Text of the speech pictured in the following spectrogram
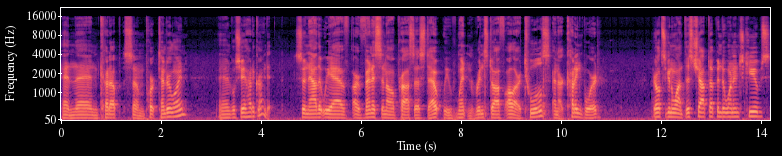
and then cut up some pork tenderloin, and we'll show you how to grind it. So now that we have our venison all processed out, we went and rinsed off all our tools and our cutting board. You're also going to want this chopped up into one inch cubes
